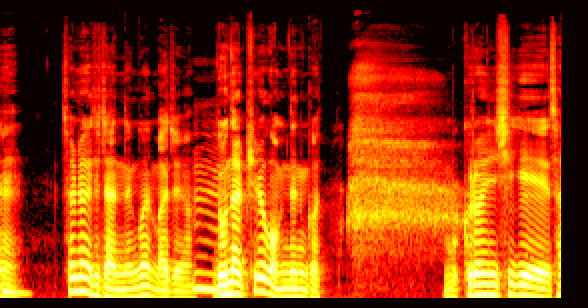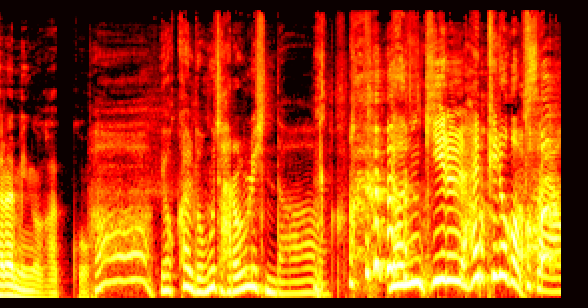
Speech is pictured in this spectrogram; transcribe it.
예. 설명이 되지 않는 건 맞아요. 음. 논할 필요가 없는 것. 뭐 그런 식의 사람인 것 같고. 어, 역할 너무 잘 어울리신다. 연기를 할 필요가 없어요.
